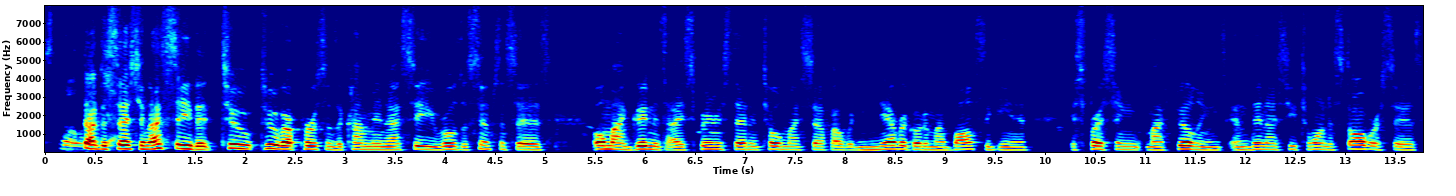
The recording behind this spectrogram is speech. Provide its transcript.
so, Dr. Yeah. Session, I see that two two of our persons are commenting. I see Rosa Simpson says, "Oh my goodness, I experienced that and told myself I would never go to my boss again, expressing my feelings." And then I see Tawanda Starwer says,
